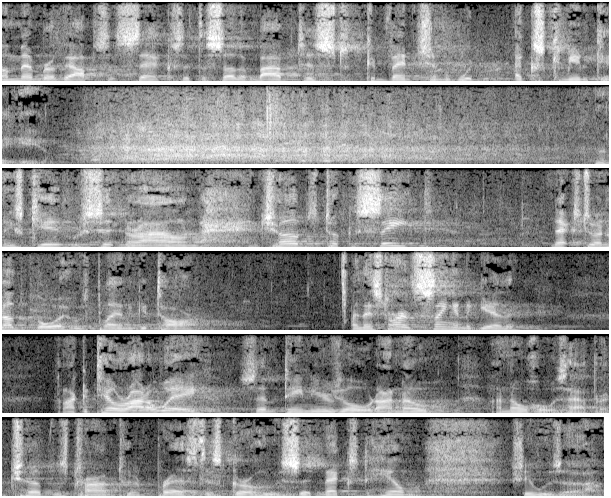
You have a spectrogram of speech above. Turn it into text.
a member of the opposite sex that the Southern Baptist Convention would excommunicate you. and these kids were sitting around, and Chubbs took a seat next to another boy who was playing the guitar, and they started singing together. And I could tell right away, 17 years old, I know, I know what was happening. Chubb was trying to impress this girl who was sitting next to him. She was uh,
